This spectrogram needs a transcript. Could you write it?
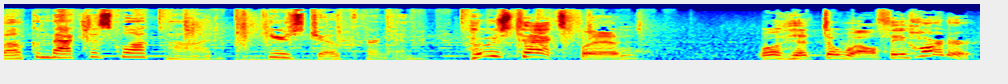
Welcome back to Squawk Pod. Here's Joe Kernan. Whose tax plan will hit the wealthy harder?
